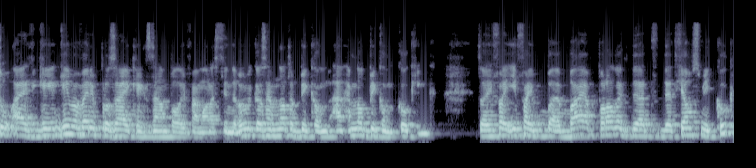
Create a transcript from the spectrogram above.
to I gave a very prosaic example, if I'm honest, in the book because I'm not a big on I'm not big on cooking. So if I if I buy a product that that helps me cook,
